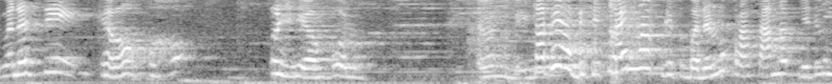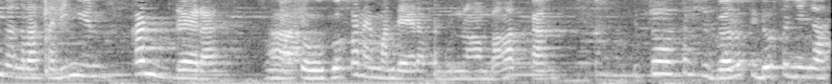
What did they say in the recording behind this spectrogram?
gimana sih? Kayak rokok. Ya ampun emang tapi habis itu enak gitu badan lu kerasa hangat jadi lu nggak ngerasa dingin. Kan daerah rumah Ah. cowok gue kan emang daerah pegunungan banget kan. Itu terus juga lu tidur tuh nyenyak.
